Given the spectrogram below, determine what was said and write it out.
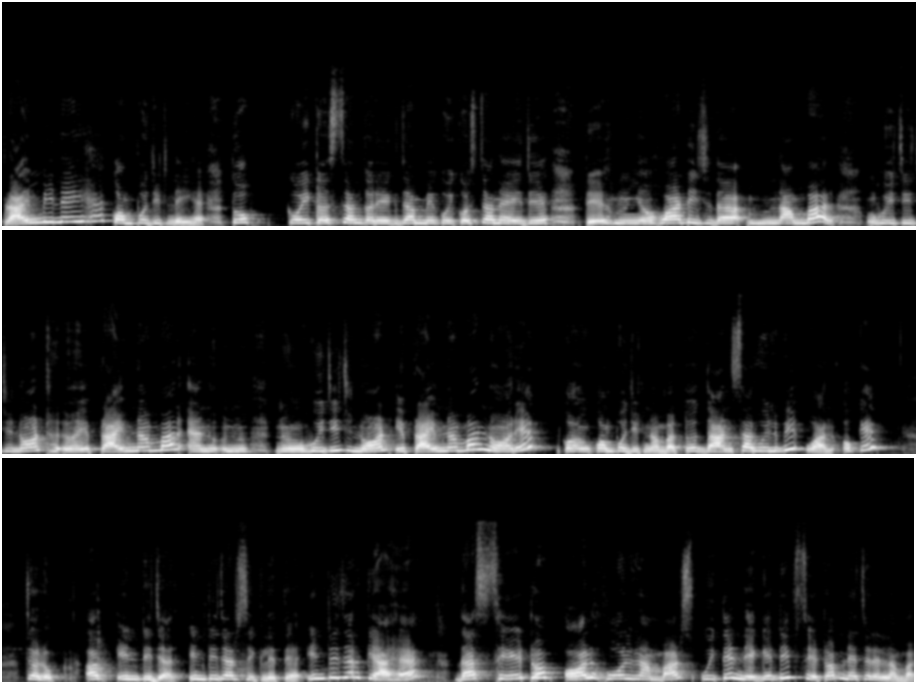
प्राइम भी नहीं है कॉम्पोजिट नहीं है। तो कोई क्वेश्चन करे एग्ज़ाम में कोई क्वेश्चन है जे what is the number which is not a prime number and which is not a prime number nor a composite number तो the answer will be one okay चलो, अब इंटीजर इंटीजर सीख लेते हैं। इंटीजर क्या है? The set of all whole numbers with a negative set of natural number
